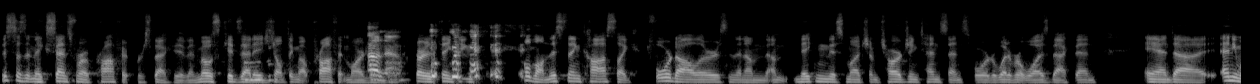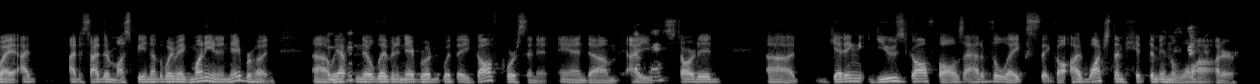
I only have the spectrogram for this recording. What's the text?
this doesn't make sense from a profit perspective. And most kids that age mm-hmm. don't think about profit margin. Oh, no. I started thinking, hold on, this thing costs like four dollars, and then I'm I'm making this much. I'm charging ten cents for it or whatever it was back then. And uh, anyway, I I decided there must be another way to make money in a neighborhood. Uh, we happen to live in a neighborhood with a golf course in it, and um, okay. I started uh, getting used golf balls out of the lakes that go- I'd watch them hit them in the water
